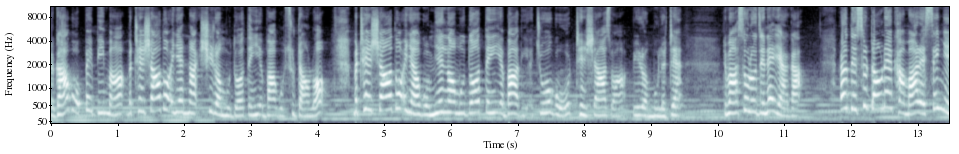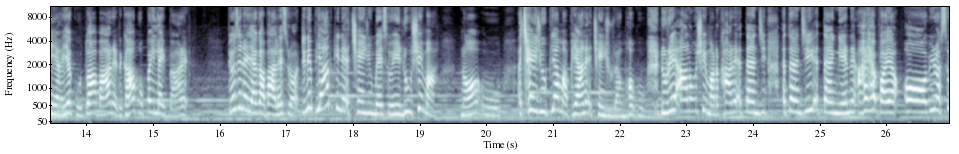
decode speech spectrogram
တကားကိုပိတ်ပြီးမှမထင်ရှားသောအရက်၌ရှိတော်မူသောသင်၏အဘကိုဆုတောင်းလော့မထင်ရှားသောအရာကိုမြင်တော်မူသောသင်၏အဘသည်အကျိုးကိုထင်ရှားစွာပေးတော်မူလက်တံဒီမှာဆိုလိုချင်တဲ့အရာကအဲ့တော့ဒီဆုတောင်းတဲ့အခါမှာတဲ့စိတ်ညံရာရက်ကိုသွားပါတဲ့တကားကိုပိတ်လိုက်ပါတဲ့ပြောချင်တဲ့ရက်ကဘာလဲဆိုတော့ဒီနေ့ဘုရားခင်နဲ့အချိန်ယူမယ်ဆိုရင်လူရှိမှာ နော်ဟိုအချိန်ယူပြမှာဘုရားနဲ့အချိန်ယူတာမဟုတ်ဘူးလူတွေအားလုံးအရှိမတခါတည်းအတန်ကြီးအတန်ကြီးအတန်ငယ်နဲ့အားရပါရအော်ပြီးတော့ဆု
